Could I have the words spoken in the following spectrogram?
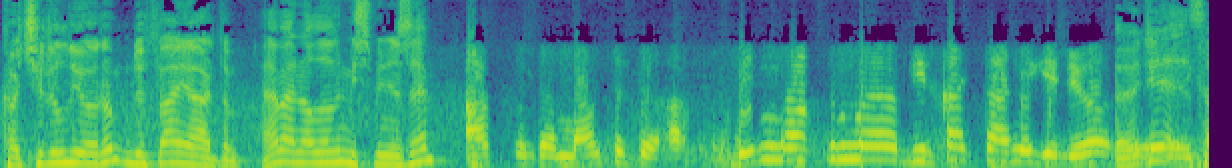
Kaçırılıyorum. Lütfen yardım. Hemen alalım isminizi. Aslında mantıklı. Benim aklıma birkaç tane geliyor. Önce Ee, önce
